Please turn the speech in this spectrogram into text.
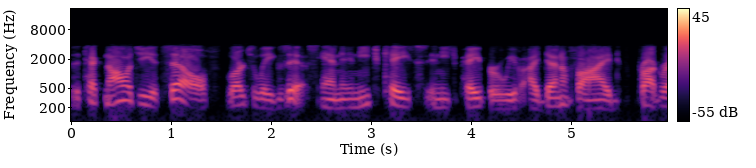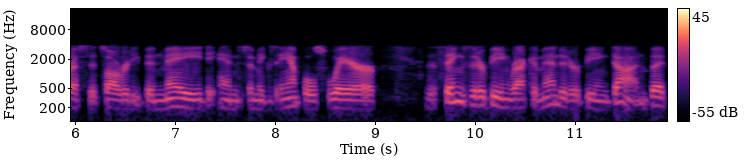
the technology itself largely exists. And in each case, in each paper, we've identified progress that's already been made and some examples where the things that are being recommended are being done. But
